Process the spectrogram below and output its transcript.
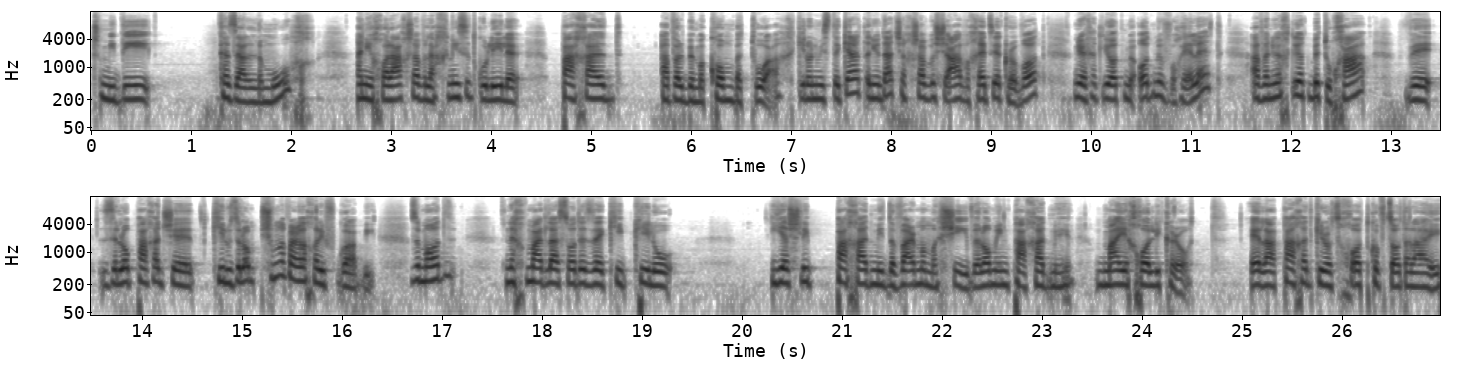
תמידי כזה על נמוך, אני יכולה עכשיו להכניס את כולי לפחד, אבל במקום בטוח. כאילו, אני מסתכלת, אני יודעת שעכשיו בשעה וחצי הקרובות, אני הולכת להיות מאוד מבוהלת, אבל אני הולכת להיות בטוחה, וזה לא פחד ש... כאילו, זה לא, שום דבר לא יכול לפגוע בי. זה מאוד נחמד לעשות את זה, כי כאילו, יש לי פחד מדבר ממשי, ולא מין פחד ממה יכול לקרות, אלא פחד כי רוצחות קופצות עליי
